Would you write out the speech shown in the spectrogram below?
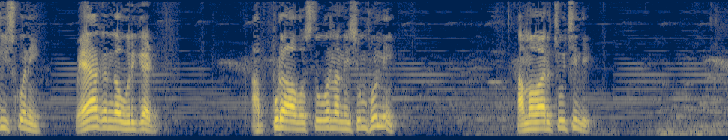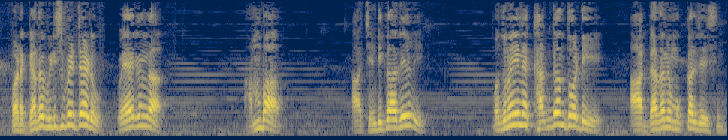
తీసుకొని వేగంగా ఉరికాడు. అప్పుడు ఆ వస్తువు ఉన్న నిశుంభుణ్ణి అమ్మవారు చూచింది. వాడు గద విడిచిపెట్టాడు వేగంగా. అంబ ఆ చండికాదేవి పదునైన ఖడ్గంతో ఆ గదని ముక్కలు చేసింది.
